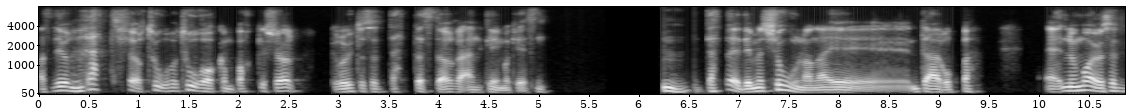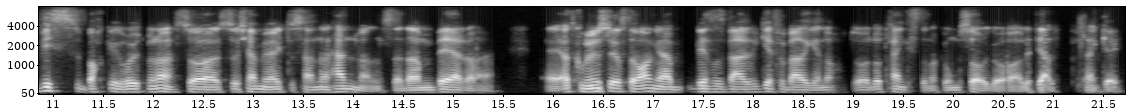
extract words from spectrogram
Altså, det er jo rett før Tor, Tor Håkon Bakke sjøl går ut og sier at dette er større enn klimakrisen. Mm. Dette er dimensjonene i, der oppe. Eh, Nå må jeg jo så Hvis Bakke går ut med det, så, så kommer jeg til å sende en henvendelse der vi ber eh, at kommunestyret i Stavanger blir en slags verge for Bergen. Da. Da, da trengs det noe omsorg og litt hjelp, tenker jeg.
